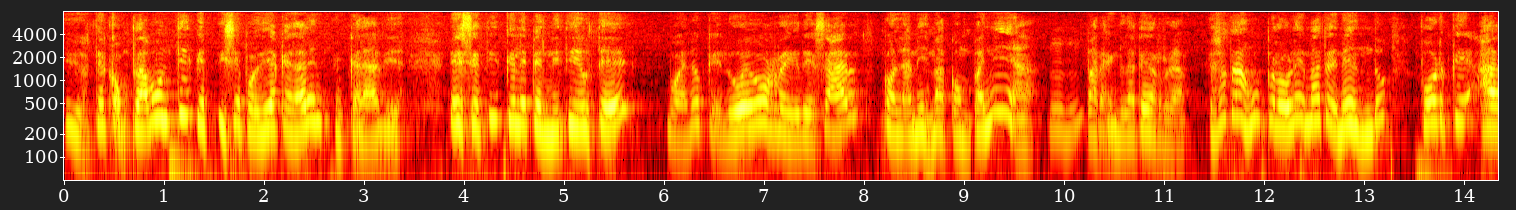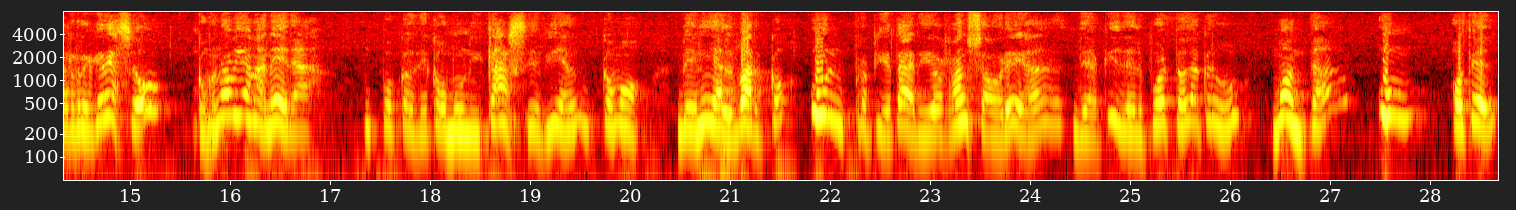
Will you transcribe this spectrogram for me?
Y usted compraba un ticket y se podía quedar en, en Canarias. Ese ticket le permitía a usted bueno, que luego regresar con la misma compañía para Inglaterra. Eso trajo un problema tremendo porque al regreso, como no había manera un poco de comunicarse bien cómo venía el barco, un propietario, Ranza Orea, de aquí del puerto de la Cruz, monta un hotel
